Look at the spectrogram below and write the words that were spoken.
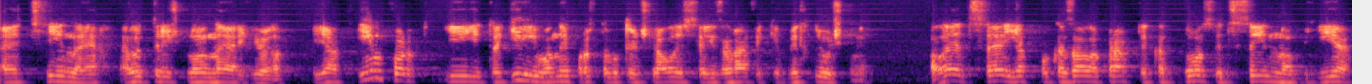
е, ціни електричну енергію як імпорт, і тоді вони просто виключалися із графіків відключення. Але це, як показала практика, досить сильно б'є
